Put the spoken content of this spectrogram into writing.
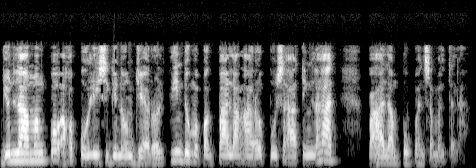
yun lamang po. Ako po uli si Ginoong Gerald Pindo. Mapagpalang araw po sa ating lahat. Paalam po pansamantala.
